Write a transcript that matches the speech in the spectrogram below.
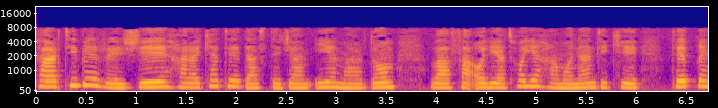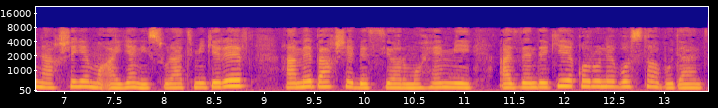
ترتیب رژه، حرکت دست جمعی مردم و فعالیت‌های همانندی که طبق نقشه معینی صورت می گرفت همه بخش بسیار مهمی از زندگی قرون وسطا بودند.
